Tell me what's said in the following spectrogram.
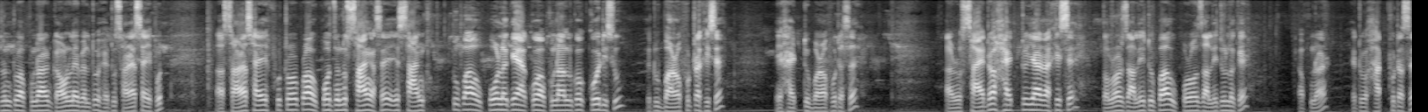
যোনটো আপোনাৰ গ্ৰাউণ্ড লেভেলটো সেইটো চাৰে চাৰি ফুট। চাৰে চাৰি ফুটৰ পৰা ওপৰত যোনটো চাং আছে এই চাংটোৰ পৰা ওপৰলৈকে আকৌ আপোনালোকক কৈ দিছোঁ এইটো বাৰ ফুট ৰাখিছে এই হাইটটো বাৰ ফুট আছে। আৰু ছাইডৰ হাইটটো ইয়াত ৰাখিছে তলৰ জালিটোৰ পৰা ওপৰৰ জালিটোলৈকে আপোনাৰ এইটো সাত ফুট আছে।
